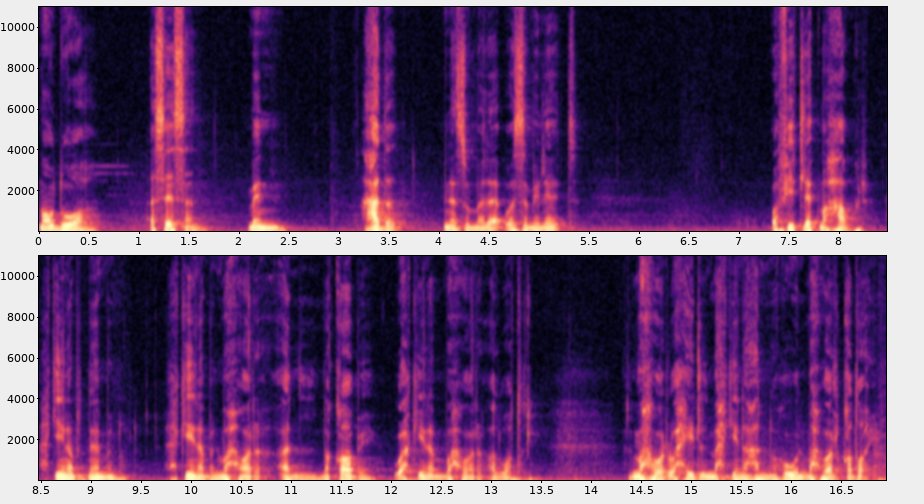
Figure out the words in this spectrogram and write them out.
موضوع أساسا من عدد من الزملاء والزميلات. وفي ثلاث محاور. حكينا باثنين منهم. حكينا بالمحور النقابي وحكينا بالمحور الوطني. المحور الوحيد اللي ما حكينا عنه هو المحور القضائي.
